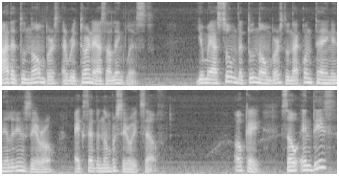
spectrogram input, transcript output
Add the two numbers and return it as a linked list. You may assume the two numbers do not contain any leading zero except the number zero itself. Okay, so in this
